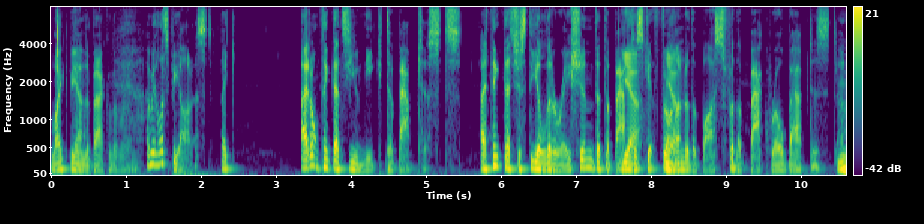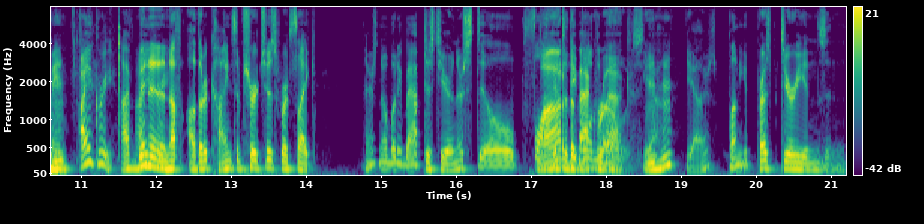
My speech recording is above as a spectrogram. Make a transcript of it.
Like being in the back of the room. I mean, let's be honest. Like, I don't think that's unique to Baptists. I think that's just the alliteration that the Baptists Yeah, get thrown yeah. under the bus for the back row Baptist. I mean, I agree. I've been in enough other kinds of churches where it's like, there's nobody Baptist here, and they're still flocking to the back the back. rows. Yeah, yeah. There's plenty of Presbyterians and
